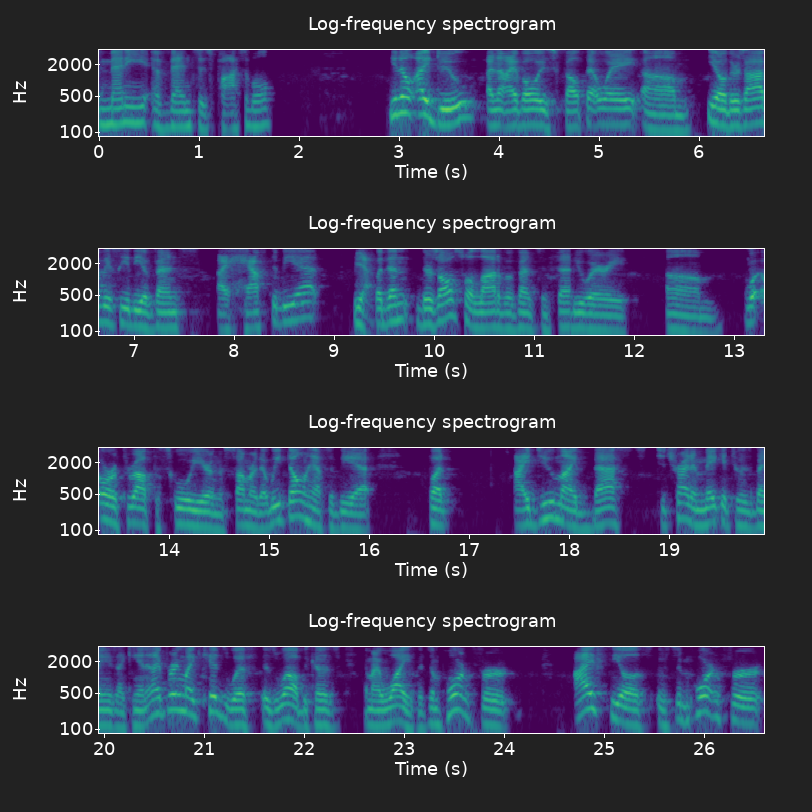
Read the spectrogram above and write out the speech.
many events as possible? You know, I do, and I've always felt that way. Um, you know, there's obviously the events I have to be at. Yeah. But then there's also a lot of events in February um, or throughout the school year in the summer that we don't have to be at. But I do my best to try to make it to as many as I can. And I bring my kids with as well because, and my wife, it's important for, I feel it's, it's important for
